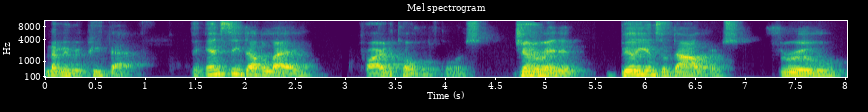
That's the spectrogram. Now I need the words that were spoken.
Let me repeat that. The NCAA, prior to COVID, of course, generated billions of dollars through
